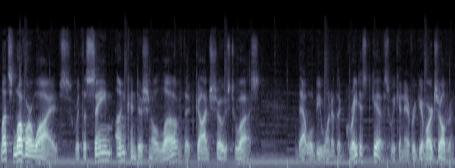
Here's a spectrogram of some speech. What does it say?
let's love our wives with the same unconditional love that God shows to us. That will be one of the greatest gifts we can ever give our children.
